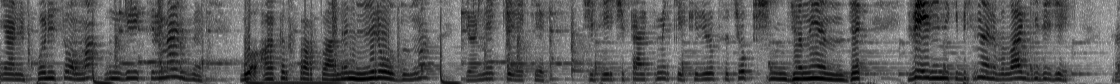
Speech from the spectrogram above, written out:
Yani polis olmak bunu gerektirmez mi? Bu arka sokaklarda neler olduğunu görmek gerekir. Çeteyi çıkartmak gerekir yoksa çok kişinin canı yanacak ve elindeki bütün arabalar gidecek. Ha,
